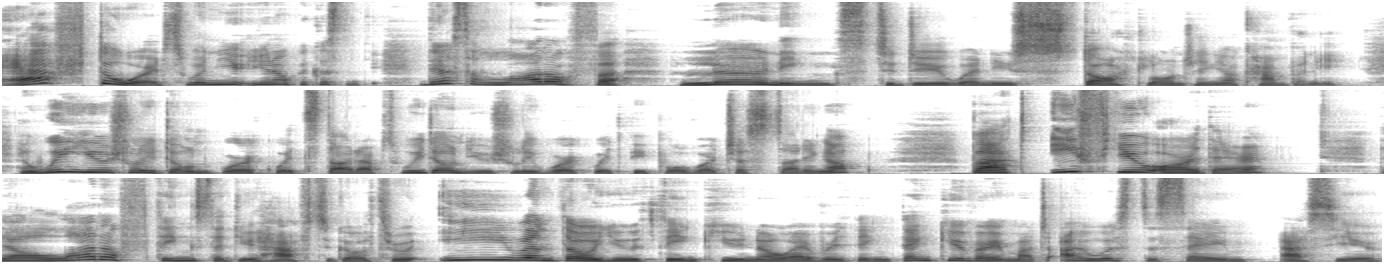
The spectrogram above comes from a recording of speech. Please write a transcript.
Afterwards, when you, you know, because there's a lot of uh, learnings to do when you start launching your company. And we usually don't work with startups, we don't usually work with people who are just starting up. But if you are there, there are a lot of things that you have to go through, even though you think you know everything. Thank you very much. I was the same as you.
